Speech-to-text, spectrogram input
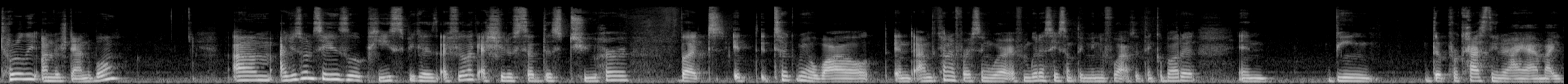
totally understandable. Um, I just want to say this little piece because I feel like I should have said this to her, but it, it took me a while. And I'm the kind of person where if I'm going to say something meaningful, I have to think about it. And being the procrastinator I am, I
